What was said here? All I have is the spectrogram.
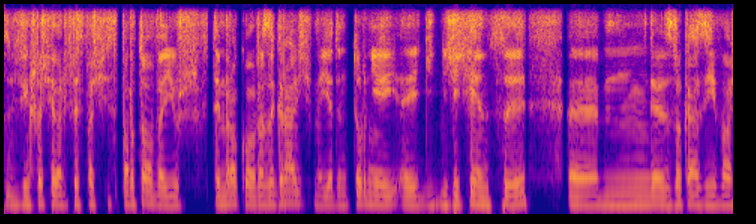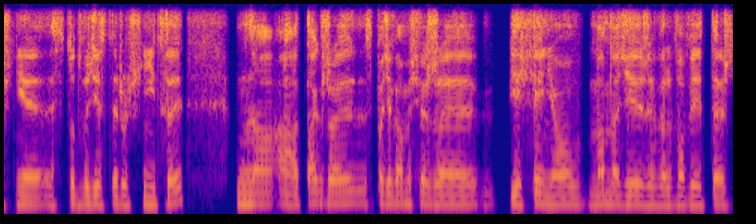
w większości uroczystości sportowe. Już w tym roku rozegraliśmy jeden turniej dziecięcy z okazji właśnie 120 rocznicy. No a także spodziewamy się, że jesienią, mam nadzieję, że w Lwowie też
